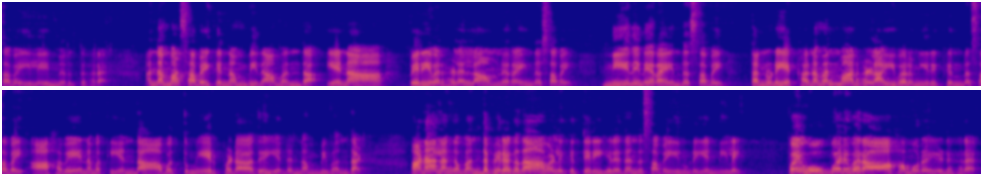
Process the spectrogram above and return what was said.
சபையிலே நிறுத்துகிறார். அந்த அம்மா சபைக்கு நம்பி தான் வந்தா. ஏன்னா பெரியவர்கள் எல்லாம் நிறைந்த சபை நீதி நிறைந்த சபை தன்னுடைய கணவன்மார்கள் ஐவரும் இருக்கின்ற சபை. ஆகவே நமக்கு எந்த ஆபத்தும் ஏற்படாது என்று நம்பி வந்தாள். ஆனால் அங்கே வந்த பிறகுதான் அவளுக்கு தெரிகிறது அந்த சபையினுடைய நிலை. போய் ஒவ்வொருவராக முறையிடுகிறார்.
